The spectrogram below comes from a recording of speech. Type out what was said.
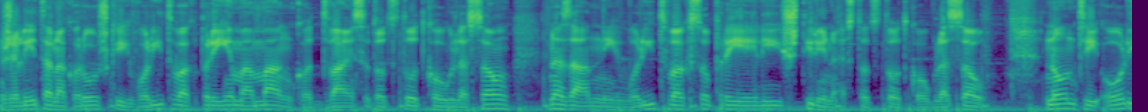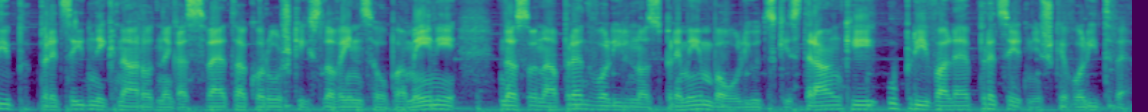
Že leta na koroških volitvah prejema manj kot 20 odstotkov glasov, na zadnjih volitvah so prejeli 14 odstotkov glasov. Nonti Olip, predsednik Narodnega sveta koroških slovencev, pa meni, da so na predvolilno spremembo v ljudski stranki vplivale predsedniške volitve.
